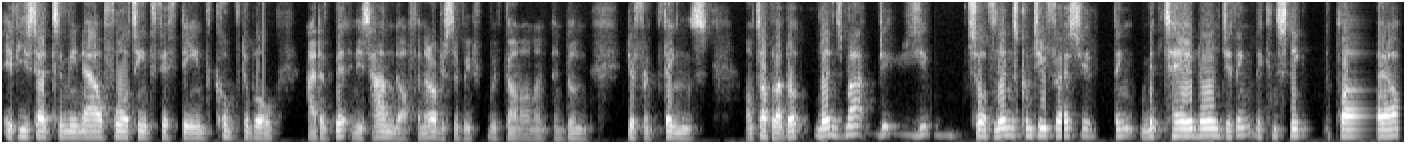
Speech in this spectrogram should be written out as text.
If you said to me now, 14th, 15th, comfortable, I'd have bitten his hand off. And obviously, we've we've gone on and, and done different things on top of that. But Linz, Matt, do you, so if Linz come to you first, you think mid-table? Do you think they can sneak the playoff?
